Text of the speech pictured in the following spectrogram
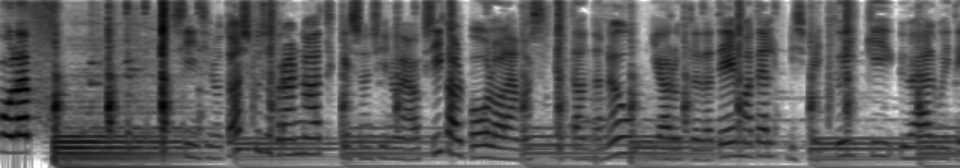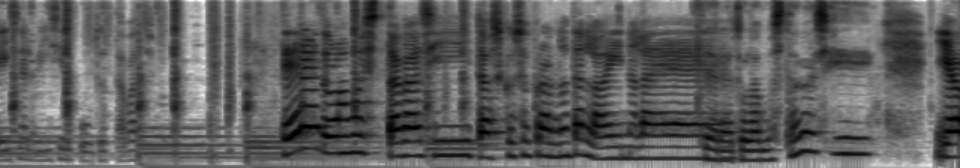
kuuleb. siin sinu taskusõbrannad, kes on sinu jaoks igal pool olemas, et anda nõu ja arutleda teemadel, mis meid kõiki ühel või teisel viisil puudutavad. Tere tulemast tagasi taskusõbrannade lainele. tere tulemast tagasi. ja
